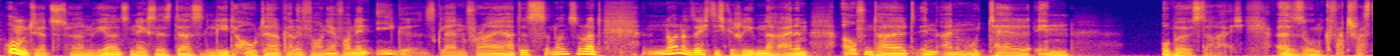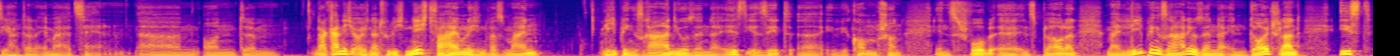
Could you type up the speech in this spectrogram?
Und jetzt hören wir als nächstes das Lied Hotel California von den Eagles. Glenn Fry hat es 1969 geschrieben nach einem Aufenthalt in einem Hotel in Oberösterreich. Also so ein Quatsch, was die halt dann immer erzählen. Ähm, und ähm, da kann ich euch natürlich nicht verheimlichen, was mein Lieblingsradiosender ist. Ihr seht, äh, wir kommen schon ins Schwurbel, äh, ins Plaudern. Mein Lieblingsradiosender in Deutschland ist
